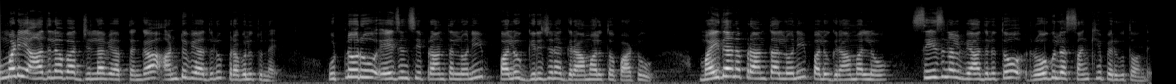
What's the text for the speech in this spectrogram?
ఉమ్మడి ఆదిలాబాద్ జిల్లా వ్యాప్తంగా అంటువ్యాధులు ప్రబలుతున్నాయి. ఉట్నూరు ఏజెన్సీ ప్రాంతంలోని పలు గిరిజన గ్రామాలతో పాటు మైదాన ప్రాంతాల్లోని పలు గ్రామాల్లో సీజనల్ వ్యాధులతో రోగుల సంఖ్య పెరుగుతోంది.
